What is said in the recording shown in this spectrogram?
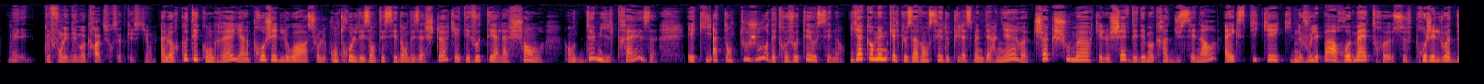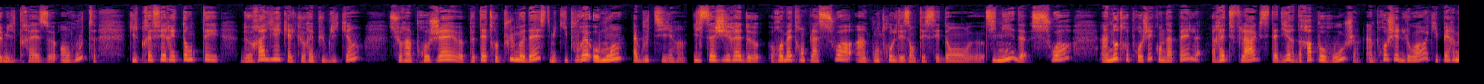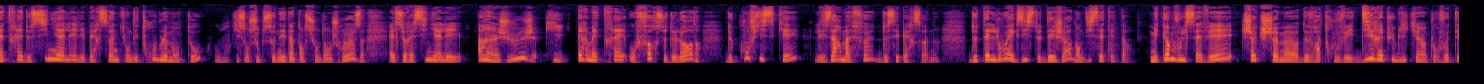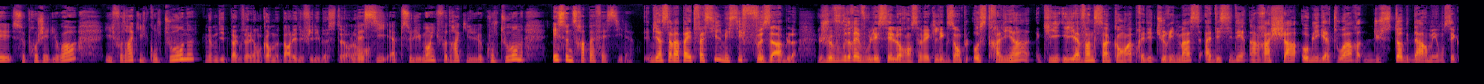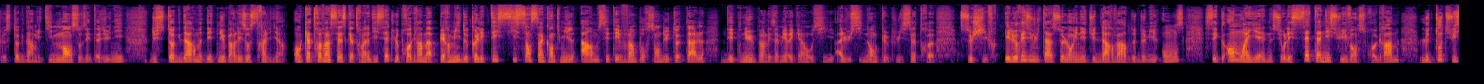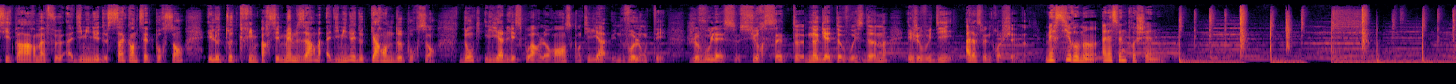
Que font les démocrates sur cette question? Alors, côté Congrès, il y a un projet de loi sur le contrôle des antécédents des acheteurs qui a été voté à la Chambre en 2013 et qui attend toujours d'être voté au Sénat. Il y a quand même quelques avancées depuis la semaine dernière. Chuck Schumer, qui est le chef des démocrates du Sénat, a expliqué qu'il ne voulait pas remettre ce projet de loi de 2013 en route, qu'il préférait tenter de rallier quelques républicains sur un projet euh, peut-être plus modeste, mais qui pourrait au moins aboutir. Il s'agirait de remettre en place soit un contrôle des antécédents euh, timides, soit un autre projet qu'on appelle Red Flag, c'est-à-dire drapeau rouge, un projet de loi qui permettrait de signaler les personnes qui ont des troubles mentaux ou qui sont soupçonnées d'intentions dangereuses. Elles seraient signalées à un juge qui permettrait aux forces de l'ordre de confisquer les armes à feu de ces personnes. De telles lois existent déjà dans 17 États. Mais comme vous le savez, Chuck Schumer devra trouver 10 républicains pour voter ce projet de loi. Il faudra qu'il contourne. Ne me dites pas que vous allez encore me parler du filibuster, Laurent. Bah si, absolument, il faudra qu'il le contourne et ce ne sera pas facile. Eh bien, ça va pas être facile, mais c'est faisable. Je voudrais vous laisser, Laurence, avec l'exemple australien qui, il y a 25 ans après des tueries de masse, a décidé un rachat obligatoire du stock d'armes, et on sait que le stock d'armes est immense aux États-Unis, du stock d'armes détenu par les Australiens. En 96-97, le programme a permis de collecté 650 000 armes, c'était 20% du total détenu par les Américains, aussi hallucinant que puisse être ce chiffre. Et le résultat, selon une étude d'Harvard de 2011, c'est qu'en moyenne, sur les 7 années suivant ce programme, le taux de suicide par arme à feu a diminué de 57% et le taux de crime par ces mêmes armes a diminué de 42%. Donc il y a de l'espoir, Laurence, quand il y a une volonté. Je vous laisse sur cette nugget of wisdom et je vous dis à la semaine prochaine. Merci Romain, à la semaine prochaine.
